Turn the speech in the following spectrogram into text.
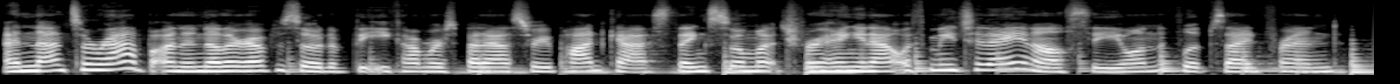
And that's a wrap on another episode of the e-commerce badassery podcast. Thanks so much for hanging out with me today, and I'll see you on the flip side, friend.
